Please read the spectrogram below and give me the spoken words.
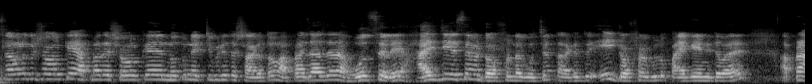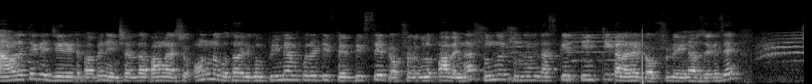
আসসালামু আপনাদের নতুন স্বাগতম। যারা যারা হোলসেলে করছেন, তারা কিন্তু এই নিতে পারে আপনারা আমাদের থেকে যে পাবেন অন্য কোথাও এরকম প্রিমিয়াম কোয়ালিটি পাবেন না। সুন্দর সুন্দর আজকে তিনটি কালারের হয়ে গেছে।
